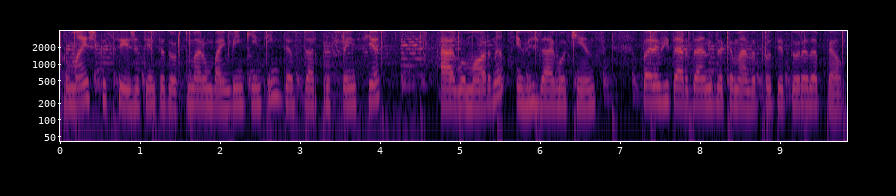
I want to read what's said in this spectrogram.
Por mais que seja tentador tomar um banho bem quentinho, deve-se dar preferência à água morna em vez da água quente para evitar danos à camada protetora da pele.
